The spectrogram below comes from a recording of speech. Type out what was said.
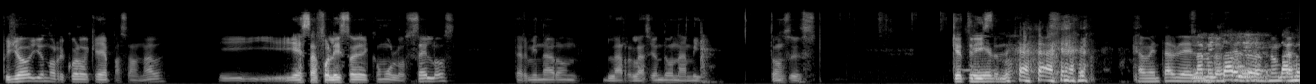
pues yo, yo no recuerdo que haya pasado nada. Y, y esa fue la historia de cómo los celos terminaron la relación de una amiga. Entonces, qué triste, ¿no? Lamentable, los Lamentable, celos ¿no? nunca son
